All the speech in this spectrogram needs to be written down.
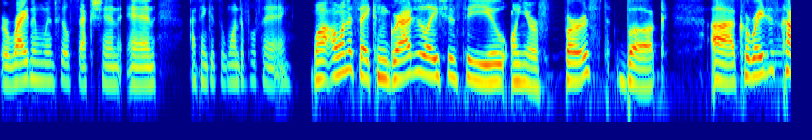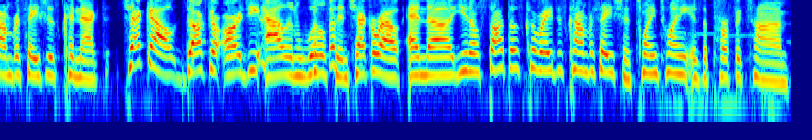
We're right in Wynnefield section, and I think it's a wonderful thing. Well, I want to say congratulations to you on your first book, uh, Courageous Conversations Connect. Check out Dr. Argie Allen Wilson. Check her out and, uh, you know, start those courageous conversations. 2020 is the perfect time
